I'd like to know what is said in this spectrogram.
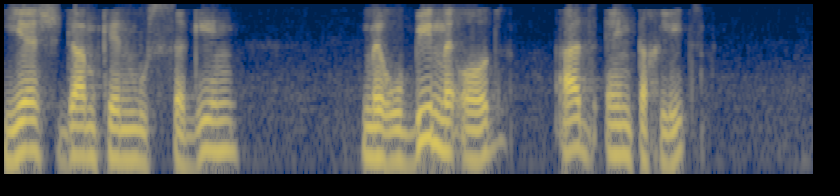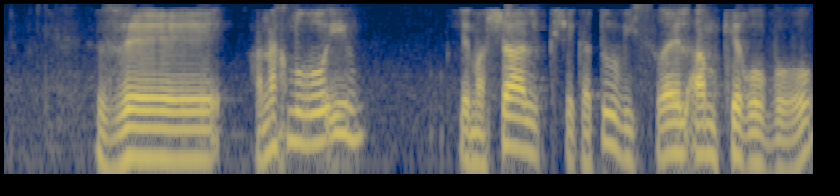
יש גם כן מושגים מרובים מאוד, עד אין תכלית, ואנחנו רואים, למשל, כשכתוב ישראל עם קרובו,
